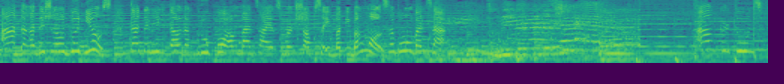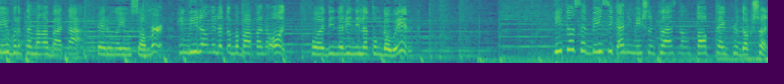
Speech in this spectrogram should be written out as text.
At ang additional good news, dadalhin daw ng grupo ang Mad Science Workshop sa iba't ibang mall sa buong bansa. Ang cartoons favorite ng mga bata. Pero ngayong summer, hindi lang nila to mapapanood. Pwede na rin nila tong gawin. Dito sa basic animation class ng Top Peg Production,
